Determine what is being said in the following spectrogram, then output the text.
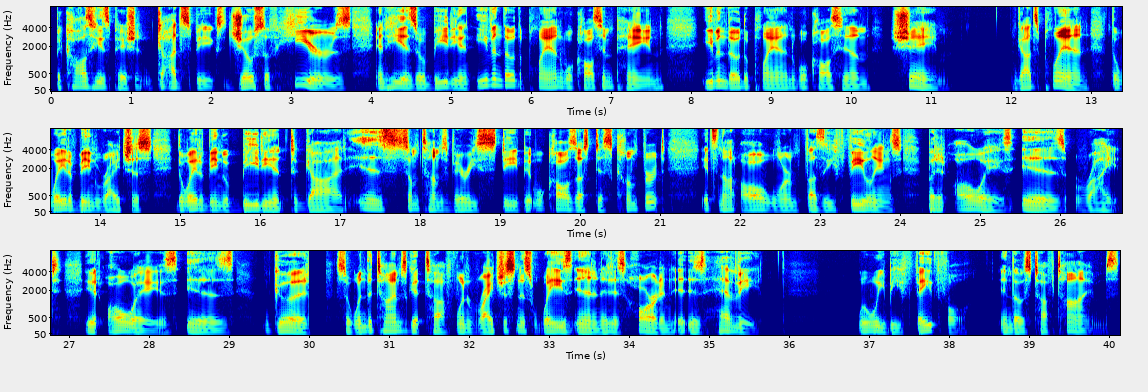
Because he is patient, God speaks. Joseph hears and he is obedient, even though the plan will cause him pain, even though the plan will cause him shame. God's plan, the weight of being righteous, the weight of being obedient to God is sometimes very steep. It will cause us discomfort. It's not all warm, fuzzy feelings, but it always is right. It always is good. So when the times get tough, when righteousness weighs in and it is hard and it is heavy, will we be faithful in those tough times?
